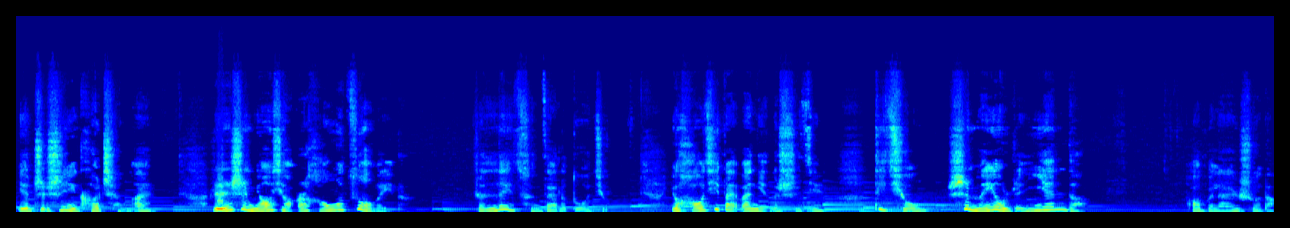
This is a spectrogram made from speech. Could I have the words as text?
也只是一颗尘埃，人是渺小而毫无作为的。人类存在了多久？”有好几百万年的时间，地球是没有人烟的。”奥贝莱恩说道。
